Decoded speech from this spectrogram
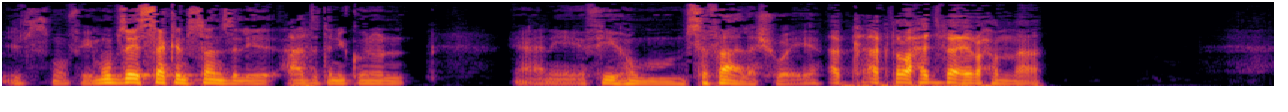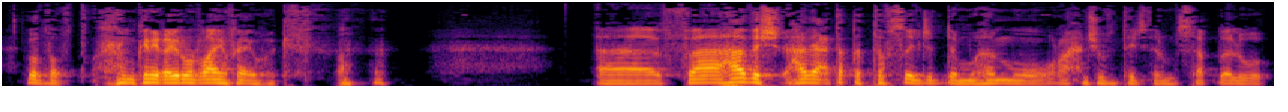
يلتزمون فيه. مو بزي ال Second Sons اللي عاده يكونون يعني فيهم سفالة شوية. أك... أكثر واحد يدفع يروحون معه بالضبط. ممكن يغيرون رأيهم في أي وقت. فهذا ش... هذا أعتقد تفصيل جدا مهم وراح نشوف نتيجة في المستقبل و...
